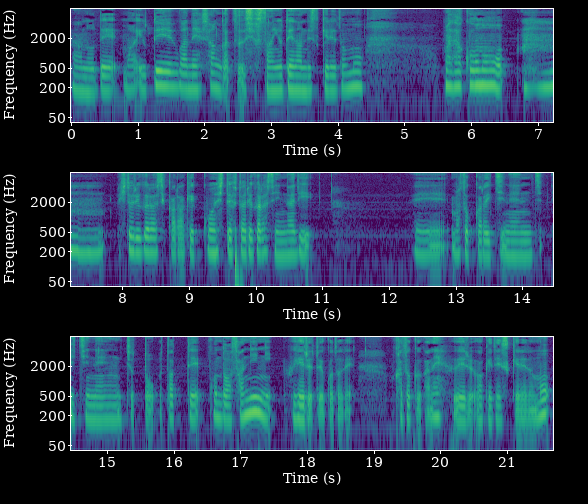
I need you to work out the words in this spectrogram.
なので、まあ予定はね、3月出産予定なんですけれども、まだこの、うん一人暮らしから結婚して二人暮らしになり、えーまあ、そこから1年1年ちょっと経って今度は3人に増えるということで家族がね増えるわけですけれども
